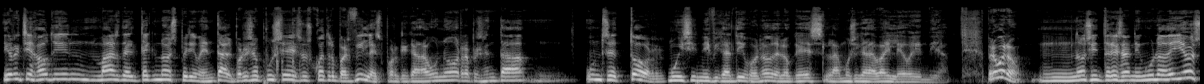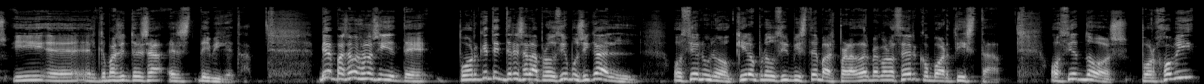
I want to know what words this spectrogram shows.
y Richie Houghton más del techno experimental. Por eso puse esos cuatro perfiles, porque cada uno representa un sector muy significativo, ¿no? De lo que es la música de baile hoy en día. Pero bueno, no os interesa ninguno de ellos y el que más interesa es David Guetta. Bien, pasamos a lo siguiente. ¿Por qué te interesa la producción musical? Opción 1. Quiero producir mis temas para darme a conocer como artista. Opción 2. Por hobby.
